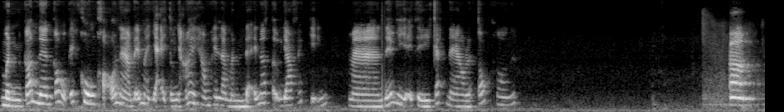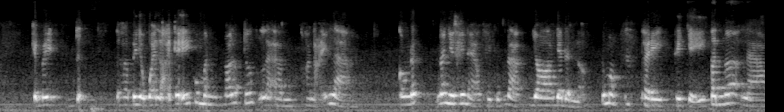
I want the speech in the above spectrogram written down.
mình có nên có một cái khuôn khổ nào để mà dạy tụi nhỏ hay không? Hay là mình để nó tự do phát triển? Mà nếu như vậy thì cách nào là tốt hơn á um, bây, bây giờ quay lại cái ý của mình nói lúc trước là um, hồi nãy là con nít nó như thế nào thì cũng là do gia đình nữa đúng không? Thì thì chị tin á là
